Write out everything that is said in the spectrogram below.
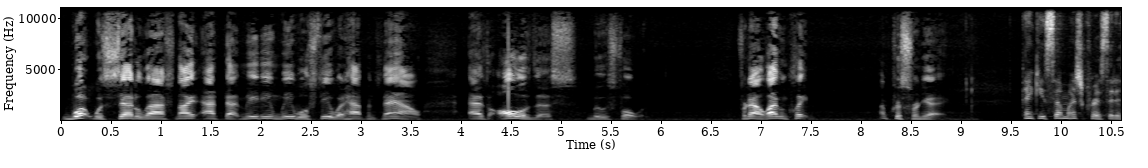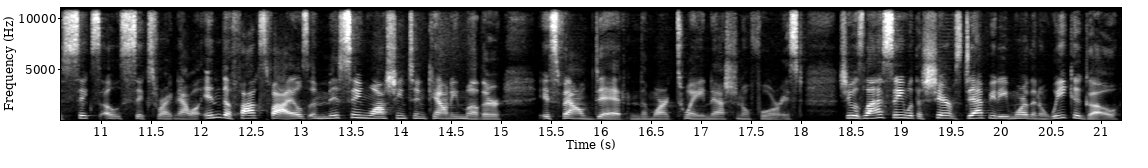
what was said last night at that meeting. We will see what happens now as all of this moves forward. For now, live in Clayton, I'm Chris Fournier. Thank you so much, Chris. It is 6.06 right now. Well, in the Fox files, a missing Washington County mother is found dead in the Mark Twain National Forest. She was last seen with a sheriff's deputy more than a week ago.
